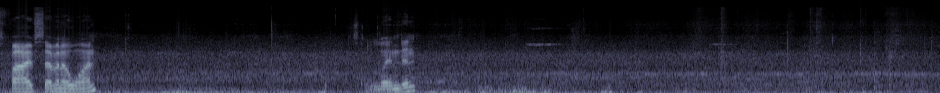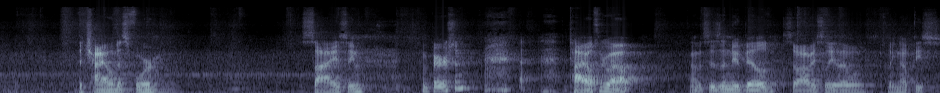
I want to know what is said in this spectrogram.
is 5701. It's a Linden. The child is for sizing comparison. Tile throughout. Now this is a new build, so obviously they will clean up these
